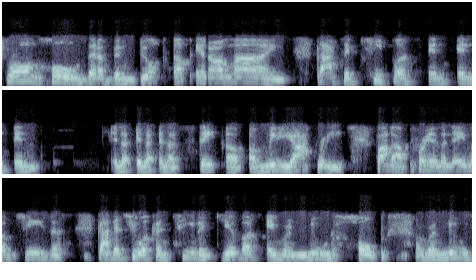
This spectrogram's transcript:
strongholds that have been built up in our minds, God, to keep us in in in in a, in a, in a state of, of mediocrity. Father, I pray in the name of Jesus, God, that you will continue to give us a renewed hope, a renewed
